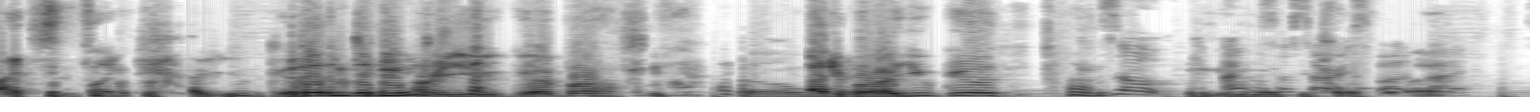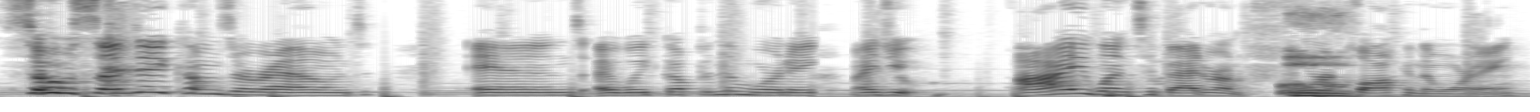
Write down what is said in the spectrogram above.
Ice is like, are you good, dude? Are you good, bro? Oh, hey, bro, are you good? so I'm so sorry, Spotify. So Sunday comes around, and I wake up in the morning. Mind you, I went to bed around four o'clock in the morning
